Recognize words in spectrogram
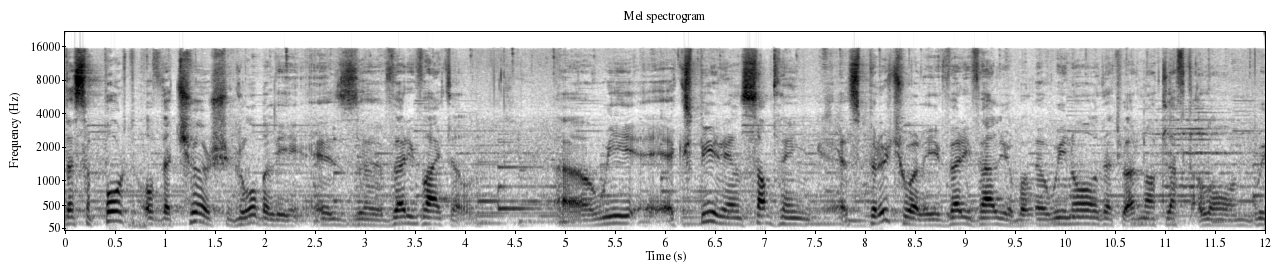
The support of the church globally is uh, very vital. Uh, we experience something spiritually very valuable. Uh, we know that we are not left alone. We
